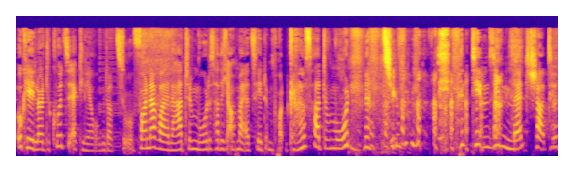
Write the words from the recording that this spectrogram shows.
Okay, Leute, kurze Erklärung dazu. Vor einer Weile hatte Mo, das hatte ich auch mal erzählt im Podcast, hatte Mo einen Typen, mit dem sie ein Match hatte,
